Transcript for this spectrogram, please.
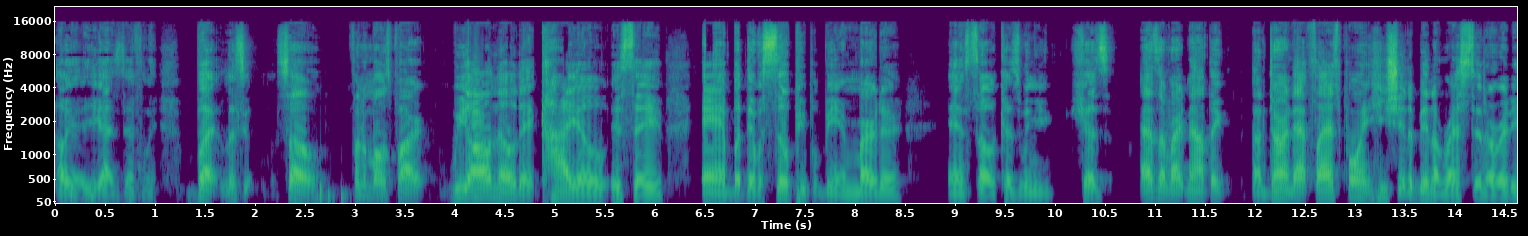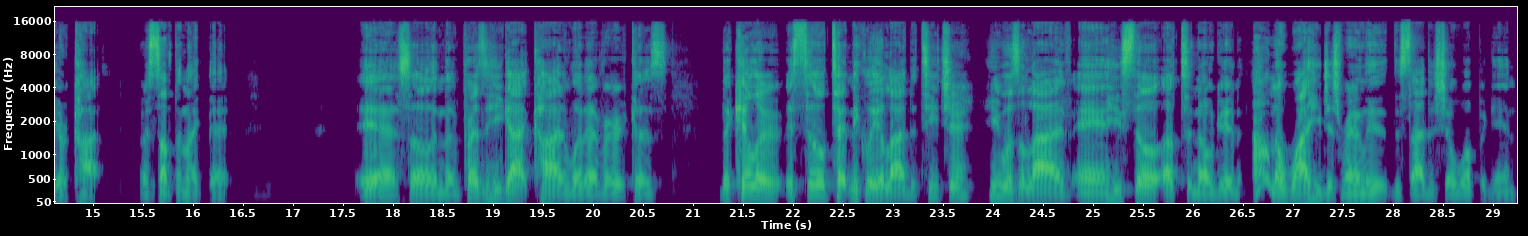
Oh yeah, you guys definitely. But let's so for the most part, we all know that Kayo is saved, and but there was still people being murdered, and so because when you because as of right now, I think uh, during that flashpoint, he should have been arrested already or caught or something like that. Yeah. So in the present, he got caught and whatever because the killer is still technically alive. The teacher, he was alive and he's still up to no good. I don't know why he just randomly decided to show up again.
